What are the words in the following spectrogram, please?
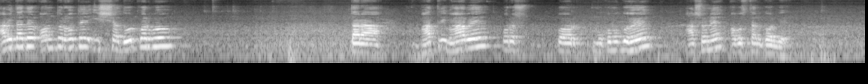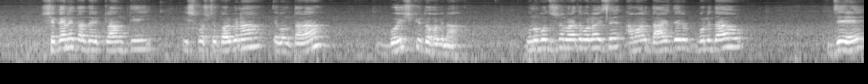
আমি তাদের অন্তর হতে ঈর্ষা দূর করব। তারা ভাতৃভাবে পরস্পর মুখোমুখি হয়ে আসনে অবস্থান করবে। সেখানে তাদের ক্লান্তি স্পষ্ট করবে না এবং তারা বহিষ্কৃত হবে না। ঊনপঞ্চাশ নম্বর হাতে বলা হয়েছে, আমার দাসদের বলে দাও যে,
